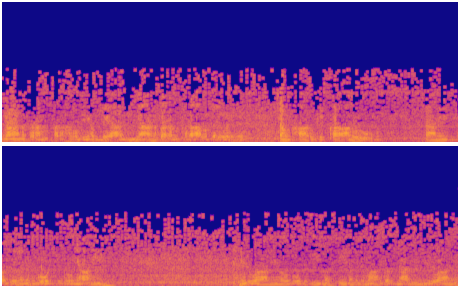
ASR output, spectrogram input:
ඥාන පරම්පරාව උදයබ්බයාදී ඥාන පරම්පරාව කෙරවල සංඛාරු දෙක අනුරූප ස්ථානයේ පදවලගෙන බෝධිපෝ ඥානෙ නිර්වාණය අවබෝධ වීම ඊළඟට මාර්ග ඥානෙ නිර්වාණය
